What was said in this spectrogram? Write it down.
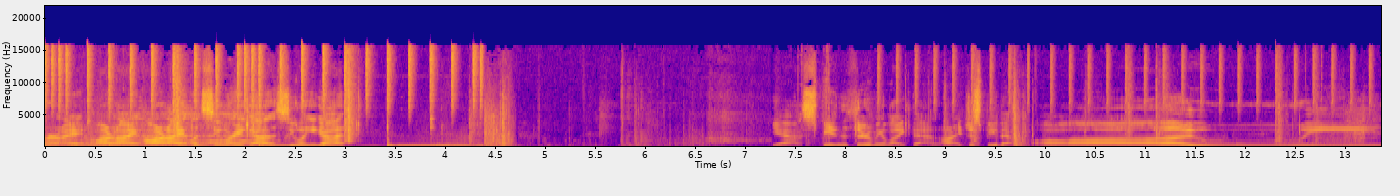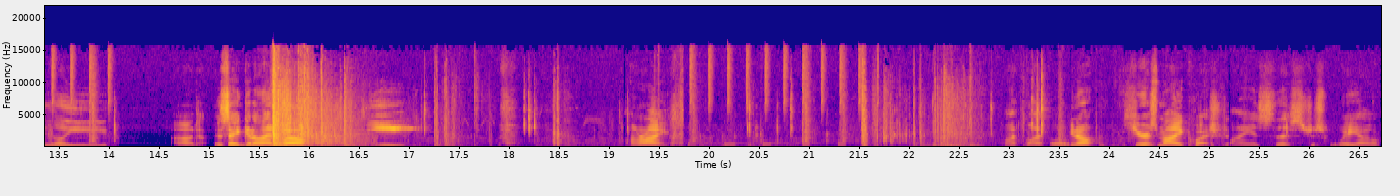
Alright, alright, alright. Let's see where you got. Let's see what you got. Yeah, speeding through me like that. Alright, just be that way. Oh, oh no. This ain't gonna land well. Eee. Alright. What, what, Whoa. You know, here's my question. Why is this just way out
